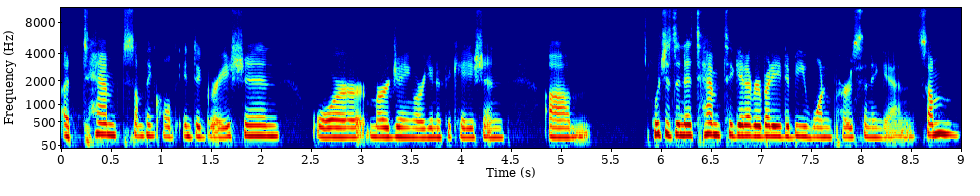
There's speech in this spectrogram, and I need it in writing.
attempt something called integration or merging or unification, um, which is an attempt to get everybody to be one person again. Some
